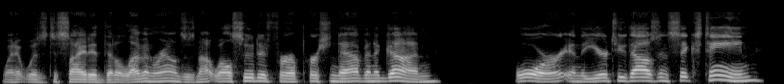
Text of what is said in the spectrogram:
when it was decided that 11 rounds is not well suited for a person to have in a gun, or in the year 2016,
